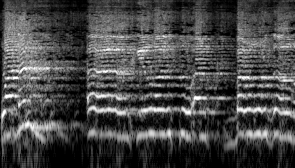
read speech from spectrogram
ولن الآخرة أكبر درجات.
